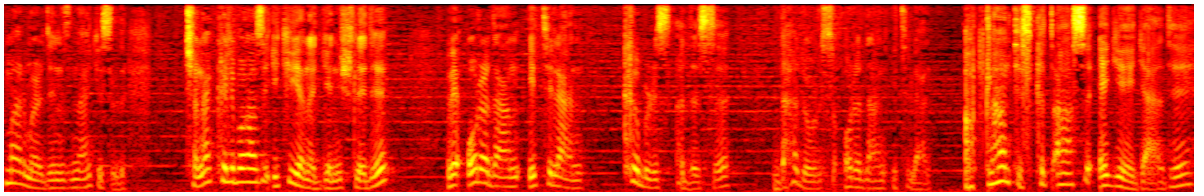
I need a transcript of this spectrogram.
Marmara Denizi'nden kesildi. Çanakkale Boğazı iki yana genişledi ve oradan itilen Kıbrıs adası, daha doğrusu oradan itilen Atlantis kıtası Ege'ye geldi,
